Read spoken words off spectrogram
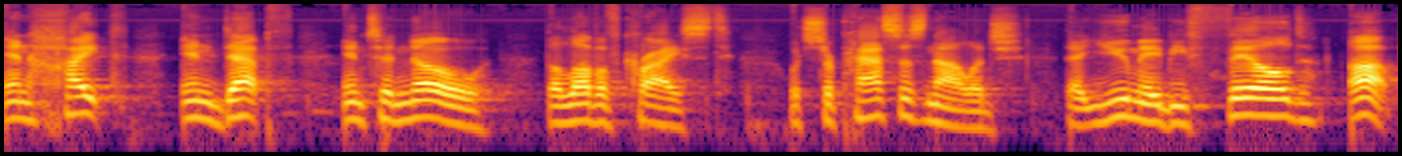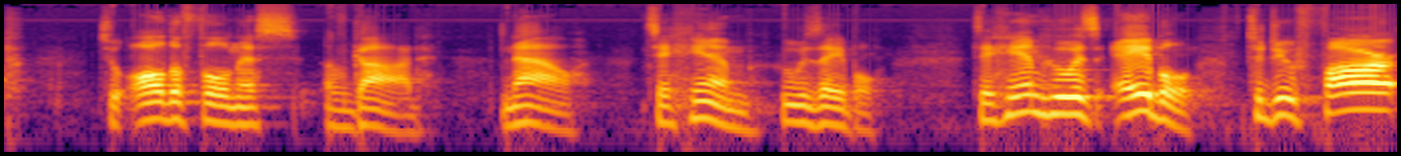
and height and depth, and to know the love of Christ, which surpasses knowledge, that you may be filled up to all the fullness of God. Now, to him who is able, to him who is able to do far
